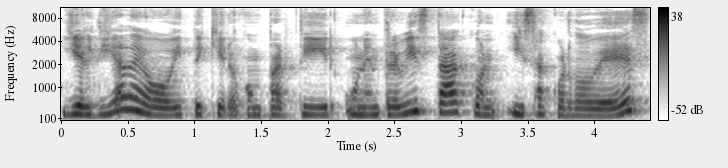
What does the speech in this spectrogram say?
y el día de hoy te quiero compartir una entrevista con Isa Cordobés,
